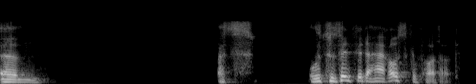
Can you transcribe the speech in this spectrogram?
Ähm, was, wozu sind wir da herausgefordert?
